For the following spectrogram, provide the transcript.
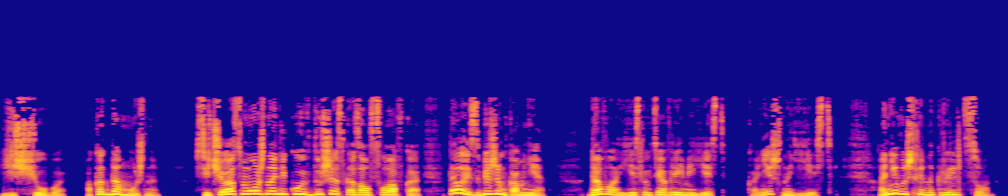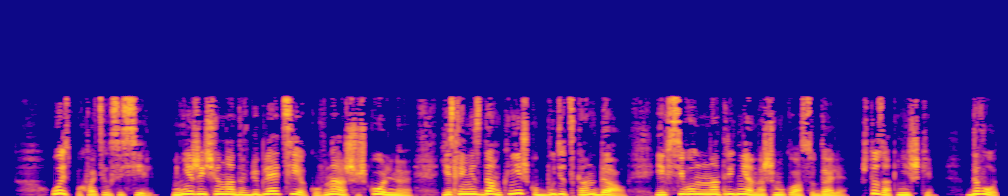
Еще бы. А когда можно? Сейчас можно, ликуй в душе, сказал Славка. Давай, забежим ко мне. Давай, если у тебя время есть. Конечно, есть. Они вышли на крыльцо. «Ой», — спохватился Сель, — «мне же еще надо в библиотеку, в нашу школьную. Если не сдам книжку, будет скандал. Их всего на три дня нашему классу дали. Что за книжки?» «Да вот».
